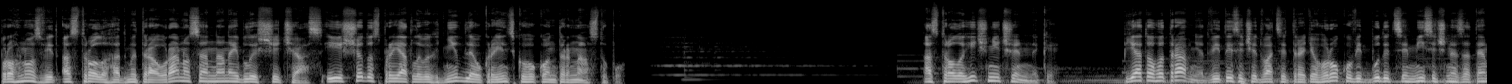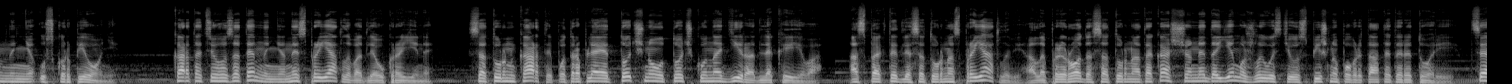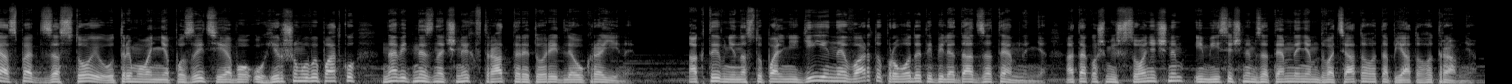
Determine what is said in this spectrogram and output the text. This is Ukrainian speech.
Прогноз від астролога Дмитра Ураноса на найближчий час і щодо сприятливих днів для українського контрнаступу. Астрологічні чинники. 5 травня 2023 року відбудеться місячне затемнення у Скорпіоні. Карта цього затемнення несприятлива для України. Сатурн карти потрапляє точно у точку надіра для Києва. Аспекти для Сатурна сприятливі, але природа Сатурна така, що не дає можливості успішно повертати території. Це аспект застою, утримування позицій або, у гіршому випадку, навіть незначних втрат територій для України. Активні наступальні дії не варто проводити біля дат затемнення, а також між сонячним і місячним затемненням 20 та 5 травня.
